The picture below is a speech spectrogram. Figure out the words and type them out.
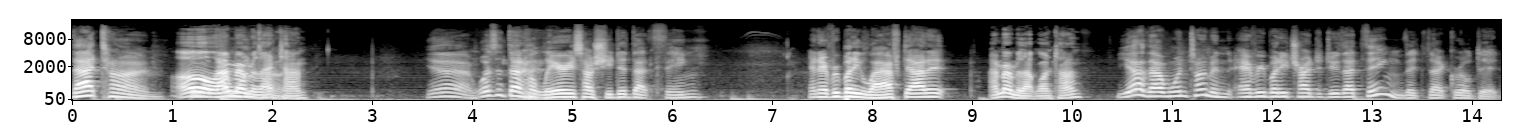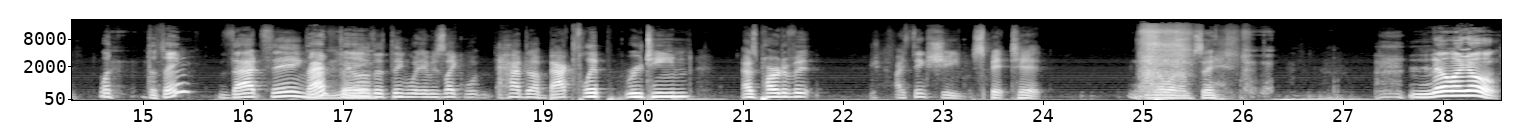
That time. The- Oh, I remember one that time. Yeah, wasn't that hilarious how she did that thing? And everybody laughed at it. I remember that one time. Yeah, that one time, and everybody tried to do that thing that that girl did. What, the thing? That thing. That You know thing. the thing. It was like had a backflip routine as part of it. I think she spit tit. You know what I'm saying? No, I don't.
